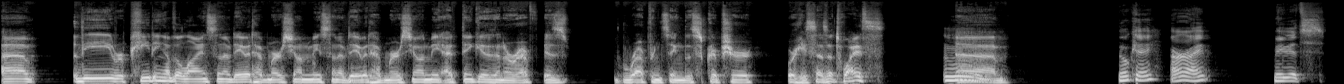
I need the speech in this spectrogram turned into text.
Um, the repeating of the line "Son of David, have mercy on me," "Son of David, have mercy on me," I think is in a ref- is referencing the scripture where he says it twice. Mm, Um, okay, all right. Maybe it's.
